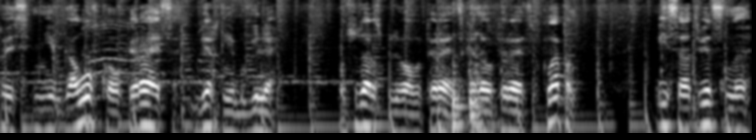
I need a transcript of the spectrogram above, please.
То есть не в головку, а упирается в верхние бугеля. Вот сюда распредвал упирается, когда упирается в клапан. И, соответственно,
